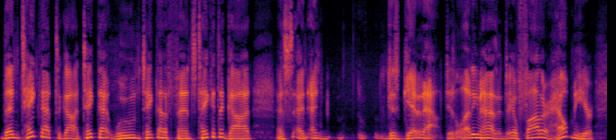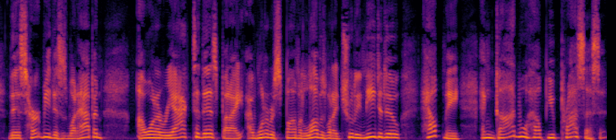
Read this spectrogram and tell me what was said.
then take that to God. Take that wound, take that offense, take it to God, and and, and just get it out. Just let Him have it. Father, help me here. This hurt me. This is what happened. I want to react to this, but I, I want to respond with love, is what I truly need to do. Help me. And God will help you process it.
